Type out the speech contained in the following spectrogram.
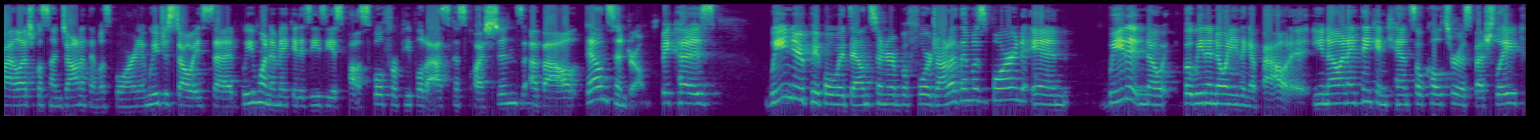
biological son Jonathan was born, and we just always said we want to make it as easy as possible for people to ask us questions about Down syndrome because we knew people with Down syndrome before Jonathan was born, and we didn't know but we didn't know anything about it you know and i think in cancel culture especially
